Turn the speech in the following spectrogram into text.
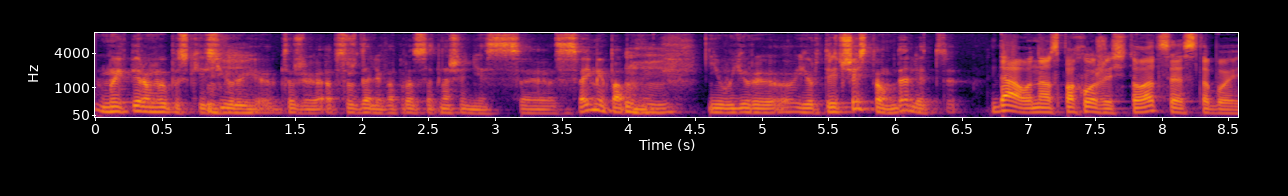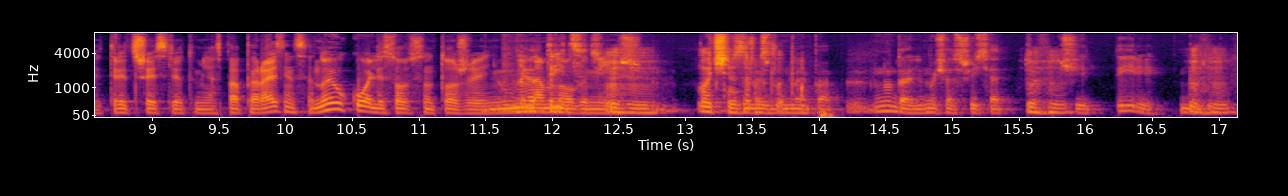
мы в первом выпуске с. Юрой тоже обсуждали вопрос отношений с, со своими папами. Мгм. И у Юры, Юр 36, по-моему, да, лет? Да, у нас похожая ситуация с тобой. 36 лет у меня с папой разница. Ну и у Коли, собственно, тоже не лет намного 30. меньше. Мгм. Очень взрослый Мой папа. папа. Ну да, ему сейчас 64 будет, Мгм.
